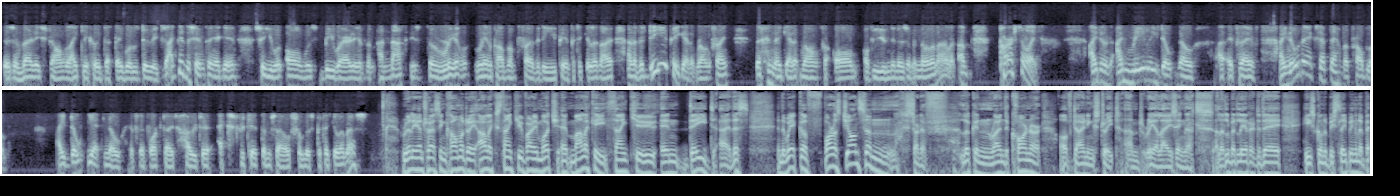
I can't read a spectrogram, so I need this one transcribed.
there's a very strong likelihood that they will do exactly the same thing again. So you will always be wary of them. And that is the real, real problem for the DUP in particular now. And if the DUP get it wrong, Frank, then they get it wrong for all of unionism in Northern Ireland. And personally, I don't, I really don't know uh, if they've, I know they accept they have a problem. I don't yet know if they've worked out how to extricate themselves from this particular mess. Really interesting commentary. Alex, thank you very much. Uh, Malachy, thank you indeed. Uh, this in the wake of Boris Johnson sort of looking round the corner of Downing Street and realising that a little bit later today he's going to be sleeping in a bed.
